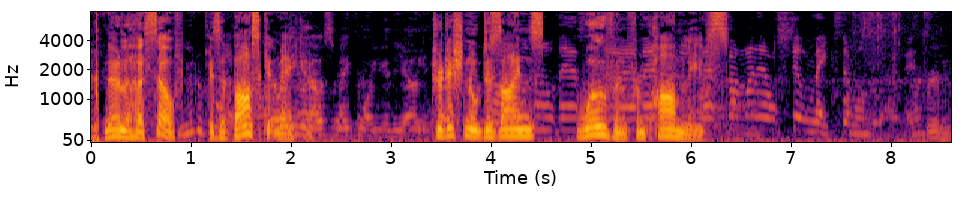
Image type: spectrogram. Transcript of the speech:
Nola herself is a basket maker. Traditional designs woven from palm leaves. Someone else still makes them on the island. Really?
